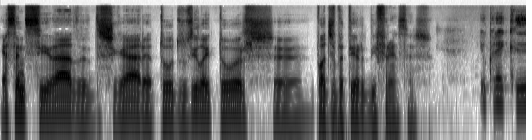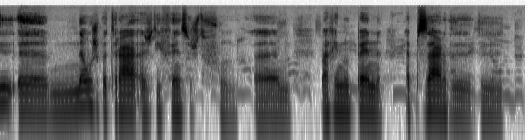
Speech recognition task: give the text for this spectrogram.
essa necessidade de chegar a todos os eleitores uh, pode esbater diferenças? Eu creio que uh, não esbaterá as diferenças de fundo. Uh, Marine Le Pen, apesar de, de, de,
